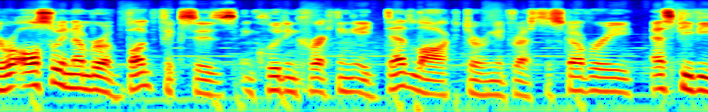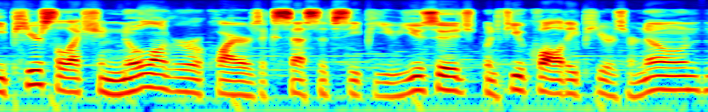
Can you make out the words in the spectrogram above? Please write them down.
There were also a number of bug fixes, including correcting a deadlock during address discovery. SPV peer selection no longer requires excessive CPU usage when few quality peers are known,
